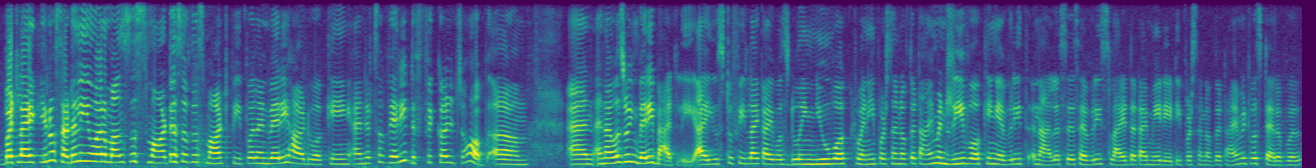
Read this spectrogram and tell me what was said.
but like, you know, suddenly you are amongst the smartest of the smart people and very hardworking and it's a very difficult job. Um, and, and I was doing very badly. I used to feel like I was doing new work 20% of the time and reworking every analysis, every slide that I made 80% of the time. It was terrible.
